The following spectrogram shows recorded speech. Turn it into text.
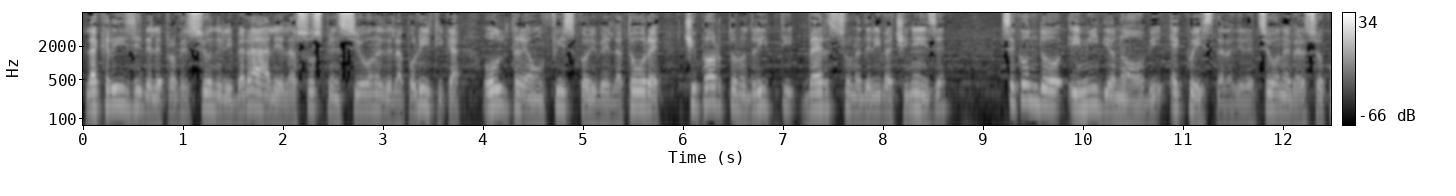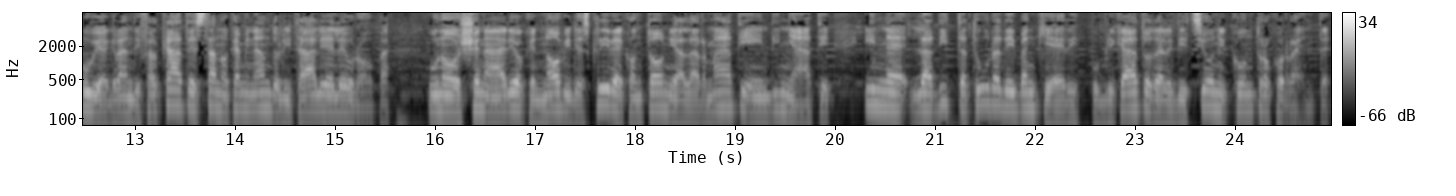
la crisi delle professioni liberali e la sospensione della politica, oltre a un fisco livellatore, ci portano dritti verso una deriva cinese? Secondo Emilio Novi è questa la direzione verso cui a grandi falcate stanno camminando l'Italia e l'Europa. Uno scenario che Novi descrive con toni allarmati e indignati in La dittatura dei banchieri, pubblicato dalle edizioni Controcorrente.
